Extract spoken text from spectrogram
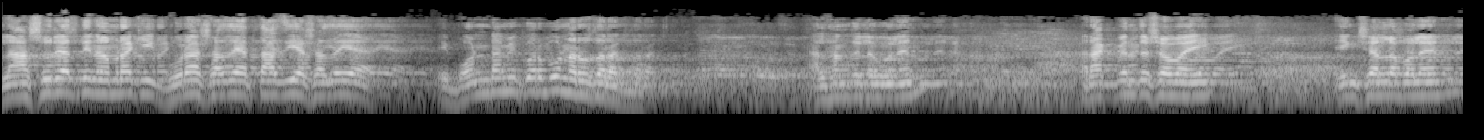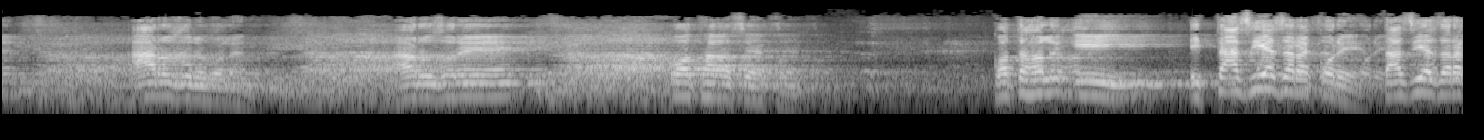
তাহলে আশুরের দিন আমরা কি ঘোড়া সাজাইয়া, তাজিয়া সাজাইয়া এই বন্ডামি করব না রোজা রাখব? আলহামদুলিল্লাহ বলেন। রাখবেন তো সবাই। ইনশাল্লাহ বলেন। আরও জোরে বলেন। আরও জোরে। কথা আছে এখন। কথা হলো এই এই তাজিয়া যারা করে, তাজিয়া যারা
